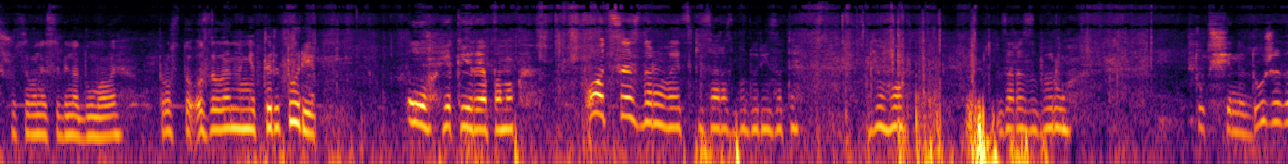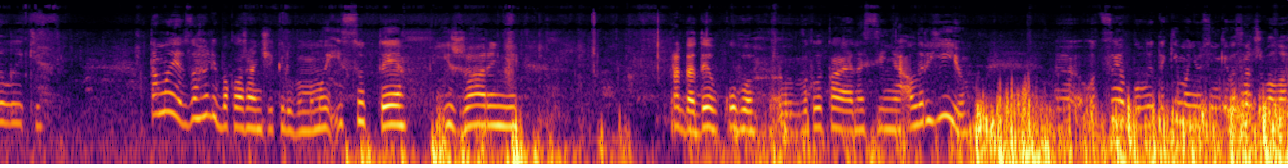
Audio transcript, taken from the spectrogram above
Що це вони собі надумали? Просто озеленення території. О, який репанок. О, це здоровецький. Зараз буду різати його. Зараз зберу. Тут ще не дуже великі. Та ми взагалі баклажанчики любимо. Ми і соте, і жарені. Правда, де в кого е, викликає насіння алергію. Е, Оце були такі манюсінькі, висаджувала.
